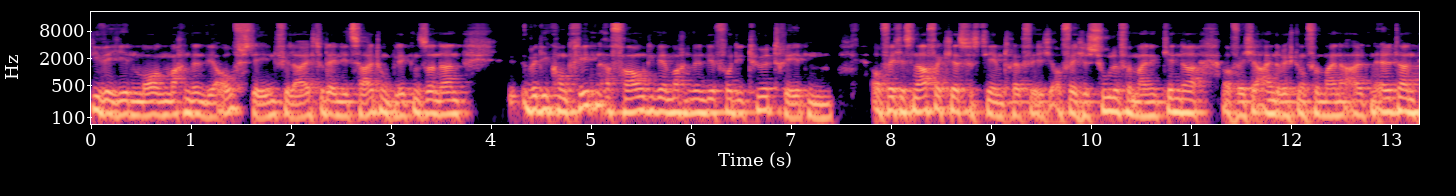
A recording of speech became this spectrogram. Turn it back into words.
die wir jeden Morgen machen, wenn wir aufstehen vielleicht oder in die Zeitung blicken, sondern über die konkreten Erfahrungen, die wir machen, wenn wir vor die Tür treten. Auf welches Nahverkehrssystem treffe ich? Auf welche Schule für meine Kinder? Auf welche Einrichtung für meine alten Eltern?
